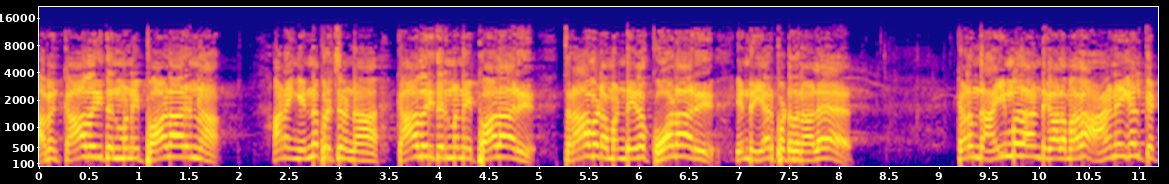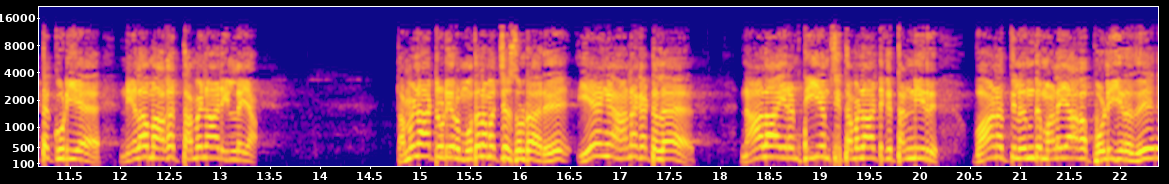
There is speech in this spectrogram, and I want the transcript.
அவன் காவிரி தென்மண்ணை பாலாறுன்னா ஆனா இங்க என்ன பிரச்சனைனா காவிரி தென்மண்ணை பாலாறு திராவிட மண்டையில கோளாறு என்று ஏற்பட்டதுனால கடந்த ஐம்பது ஆண்டு காலமாக அணைகள் கட்டக்கூடிய நிலமாக தமிழ்நாடு இல்லையா? தமிழ்நாட்டுடைய ஒரு முதலமைச்சர் சொல்றாரு ஏங்க அணை கட்டல? நாலாயிரம் டிஎம்சி தமிழ்நாட்டுக்கு தண்ணீர் வானத்திலிருந்து மழையாக பொழிகிறது.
